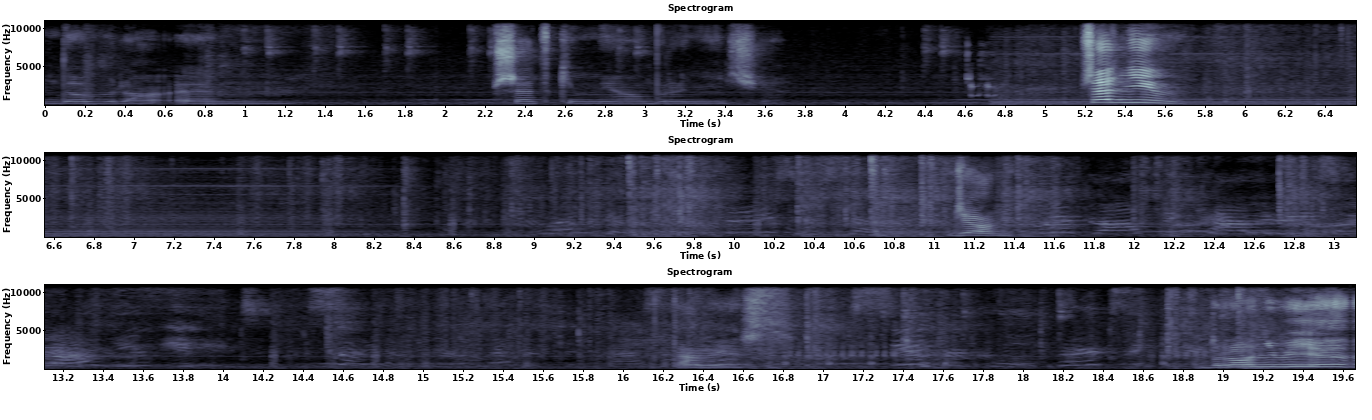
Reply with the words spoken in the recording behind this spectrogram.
Dobra, em, przed kim mnie obronicie? Przed nim! John. Tam jest. Broń mnie!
